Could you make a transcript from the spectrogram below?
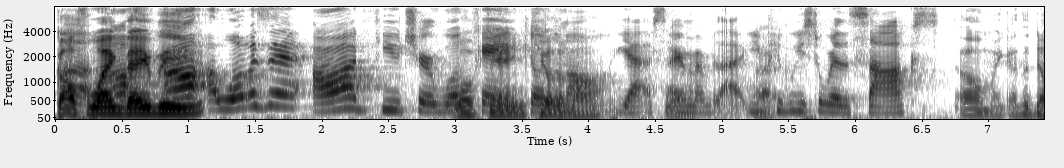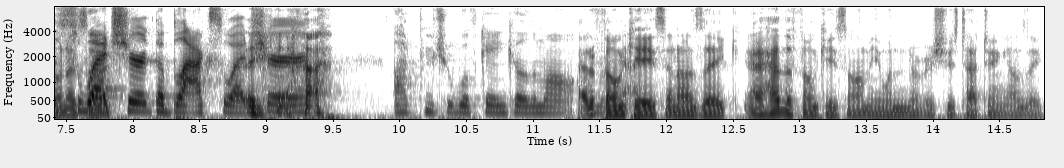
Golf wang, baby. uh, what was it? Odd Future Wolfgang, Wolfgang killed, killed them them all. all. Yes, I remember that. You Uh, people used to wear the socks, Oh my god, the the donut socks. sweatshirt, the black sweatshirt. Yeah. Odd Future Wolfgang Kill them all. I had a Oh phone God. case, and I was like, I had the phone case on me whenever she was tattooing. I was like,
